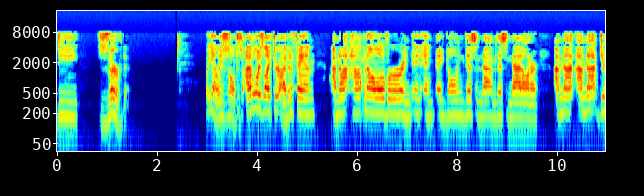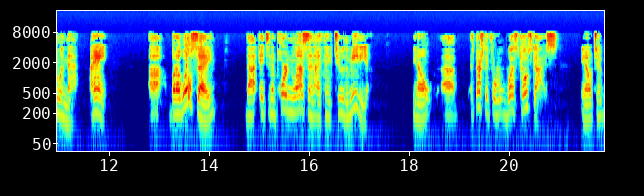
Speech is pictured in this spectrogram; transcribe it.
deserved it. But yeah, Lisa Salters, I've always liked her. I've been a fan. I'm not hopping all over and, and, and, and going this and that and this and that on her. I'm not, I'm not doing that. I ain't. Uh, but I will say that it's an important lesson, I think, to the media. You know, uh, especially for West Coast guys, you know, to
